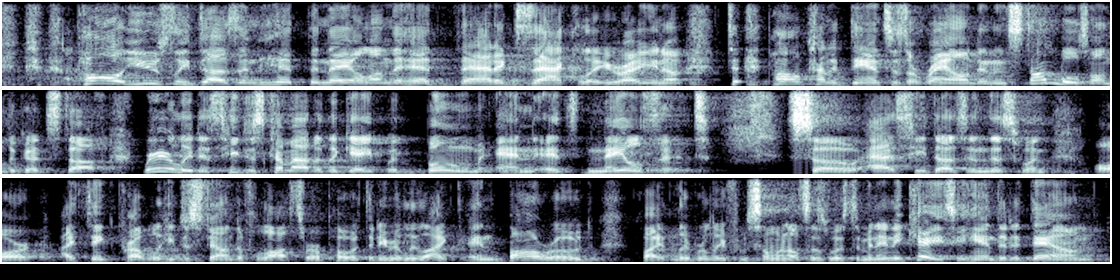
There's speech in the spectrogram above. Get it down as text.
Paul usually doesn't hit the nail on the head that exactly, right? You know, t- Paul kind of dances around and then stumbles on the good stuff. Rarely does he just come out of the gate with boom and it nails it. So, as he does in this one, or I think probably he just found a philosopher or poet that he really liked and borrowed quite liberally from someone else's wisdom. In any case, he handed it down,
